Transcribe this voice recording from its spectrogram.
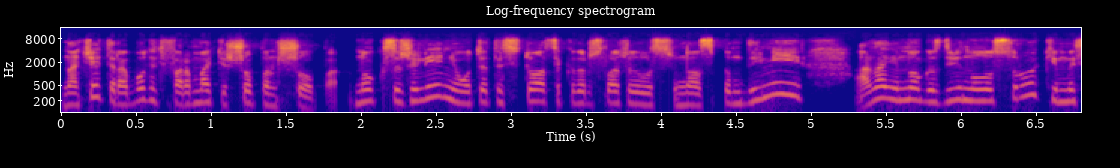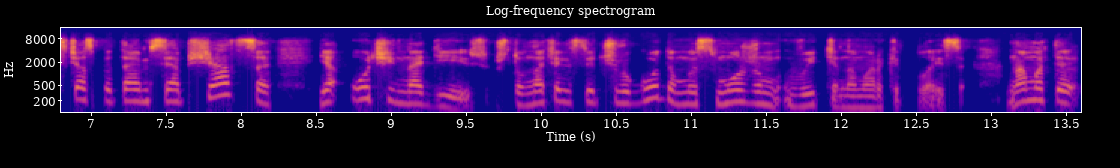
начать работать в формате шоп-н-шопа. Но, к сожалению, вот эта ситуация, которая сложилась у нас с пандемией, она немного сдвинула сроки, мы сейчас пытаемся общаться. Я очень надеюсь, что в начале следующего года мы сможем выйти на маркетплейсы. Нам это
